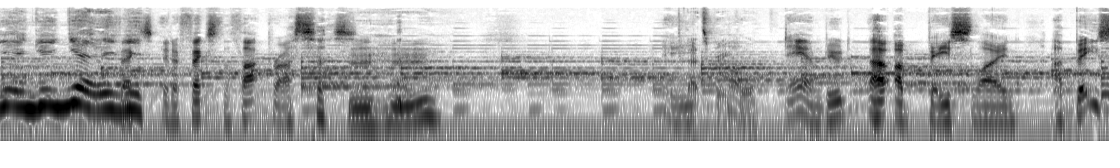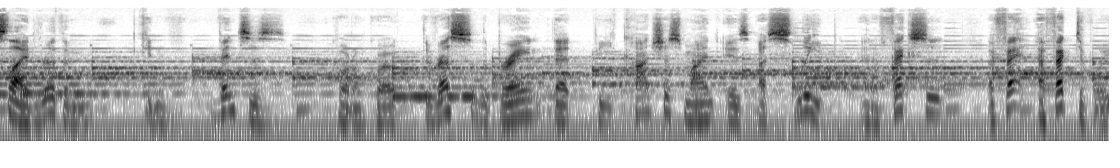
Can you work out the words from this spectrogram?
yeah, yeah, yeah, yeah, yeah. Affects, it affects the thought process. mm-hmm. That's pretty oh, cool. Damn, dude. A, a bass line, a bass line rhythm convinces, quote unquote, the rest of the brain that the conscious mind is asleep and affects it, effect, effectively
